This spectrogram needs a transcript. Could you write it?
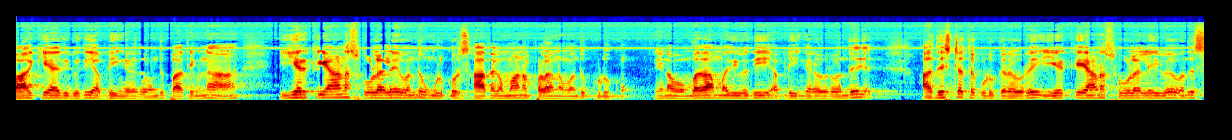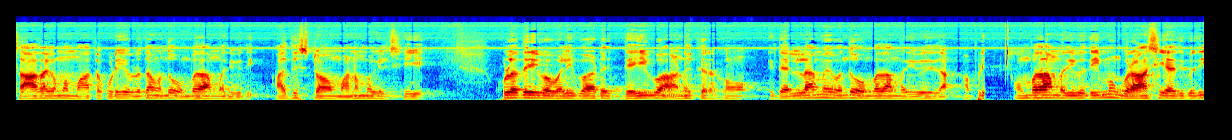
பாக்கியாதிபதி அப்படிங்கிறத வந்து பார்த்திங்கன்னா இயற்கையான சூழலே வந்து உங்களுக்கு ஒரு சாதகமான பலனை வந்து கொடுக்கும். ஏன்னா ஒன்பதாம் அதிபதி அப்படிங்கிறவர் வந்து அதிர்ஷ்டத்தை கொடுக்குறவர் இயற்கையான சூழலையே வந்து சாதகமாக மாற்றக்கூடியவர் தான் வந்து ஒன்பதாம் அதிபதி. அதிர்ஷ்டம் மன மகிழ்ச்சி குலதெய்வ வழிபாடு தெய்வ அனுக்கிரகம் இது எல்லாமே வந்து ஒன்பதாம் அதிபதி தான். அப்படி ஒன்பதாம் அதிபதியும் உங்கள் ராசி அதிபதி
